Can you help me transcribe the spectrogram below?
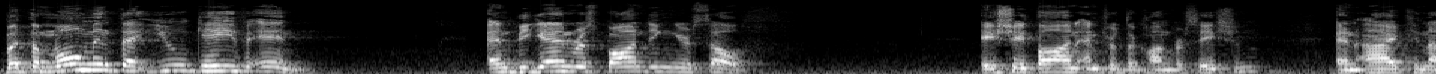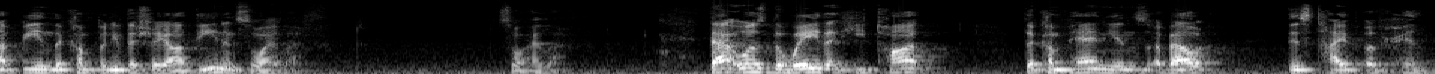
But the moment that you gave in and began responding yourself, a shaitan entered the conversation and I cannot be in the company of the shayateen and so I left. So I left. That was the way that he taught the companions about this type of hilm,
